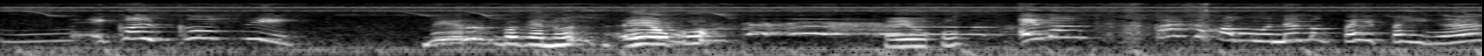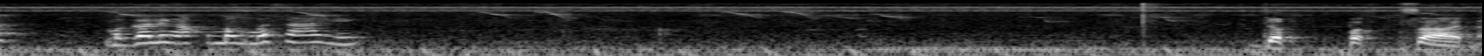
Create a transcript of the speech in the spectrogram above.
Hmm, eh, cold coffee. Meron ba ganun? Ayaw ko. Ayaw ko. Ay, ma'am, pasok ka muna, magpahipahinga. Magaling ako magmasahe. Jackpot sana.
